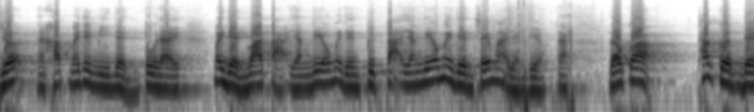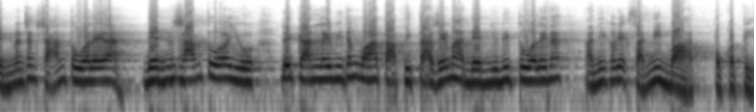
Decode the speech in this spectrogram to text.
เยอะนะครับไม่ได้มีเด่นตัวใด ไม่เด่นวาตะอย่างเดียว ไม่เด่นปิตตะอย่างเดียว ไม่เด่นเสมาอย่างเดียวนะแล้วก็ถ้าเกิดเด่นมันทั้งสามตัวเลยล่ะ เด่นสามตัวอยู่ ด้วยกันเลยมีทั้งวาตะปิตตะเสมาเด่นอยู่ในตัวเลยนะ อันนี้เขาเรียกสันนิบาตปกติ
